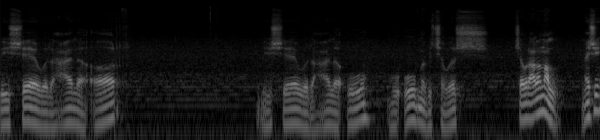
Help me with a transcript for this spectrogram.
بيشاور على ار بيشاور على O و O ما بتشاورش بتشاور على null. ماشي؟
